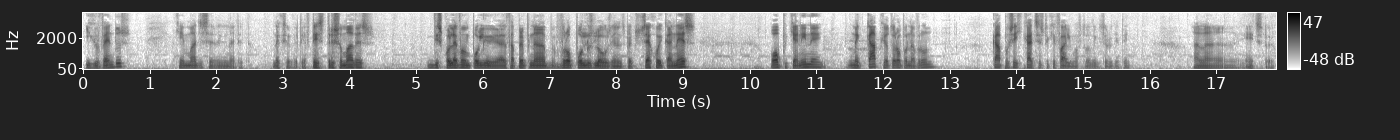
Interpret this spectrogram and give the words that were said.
η Juventus και η Manchester United. Δεν ξέρω γιατί. Αυτές οι τρεις ομάδες δυσκολεύομαι πολύ. Δηλαδή θα πρέπει να βρω πολλούς λόγους για να τις παίξω. Τις έχω ικανές, όπου και αν είναι, με κάποιο τρόπο να βρουν. Κάπως έχει κάτσει στο κεφάλι μου αυτό, δεν ξέρω γιατί. Αλλά έτσι το έχω.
